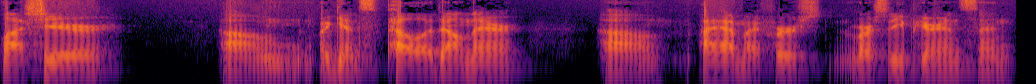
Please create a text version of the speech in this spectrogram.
last year um, against Pella down there. Um, I had my first varsity appearance and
